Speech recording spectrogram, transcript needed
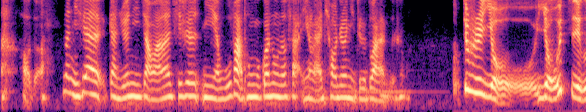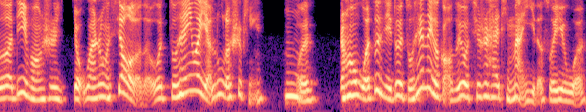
好的。那你现在感觉你讲完了，其实你也无法通过观众的反应来调整你这个段子，是吗？就是有有几个地方是有观众笑了的。我昨天因为也录了视频，嗯，我然后我自己对昨天那个稿子又其实还挺满意的，所以我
